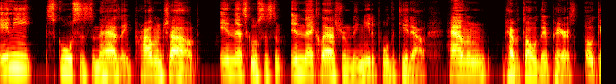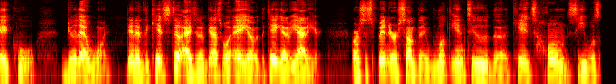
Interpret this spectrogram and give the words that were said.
Any school system that has a problem child in that school system, in that classroom, they need to pull the kid out, have them have a talk with their parents. Okay, cool. Do that one. Then if the kid's still acting up, guess what? Hey, yo, the kid got to be out of here or suspended or something. Look into the kid's home and see what's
